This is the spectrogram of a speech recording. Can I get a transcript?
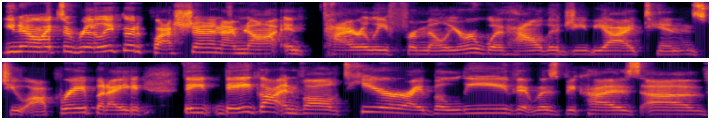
You know, it's a really good question, and I'm not entirely familiar with how the GBI tends to operate. But I they they got involved here. I believe it was because of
